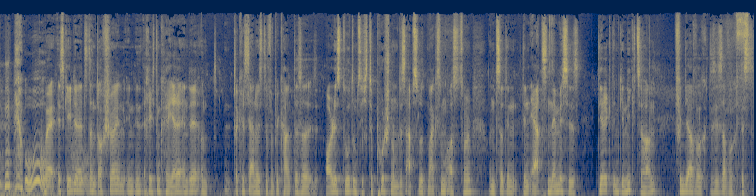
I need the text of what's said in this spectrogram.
Uh. Weil es geht ja jetzt dann doch schon in, in, Richtung Karriereende und der Cristiano ist dafür bekannt, dass er alles tut, um sich zu pushen, um das absolut Maximum auszuholen und so den, den Erz-Nemesis direkt im Genick zu haben, finde ich einfach, das ist einfach, das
